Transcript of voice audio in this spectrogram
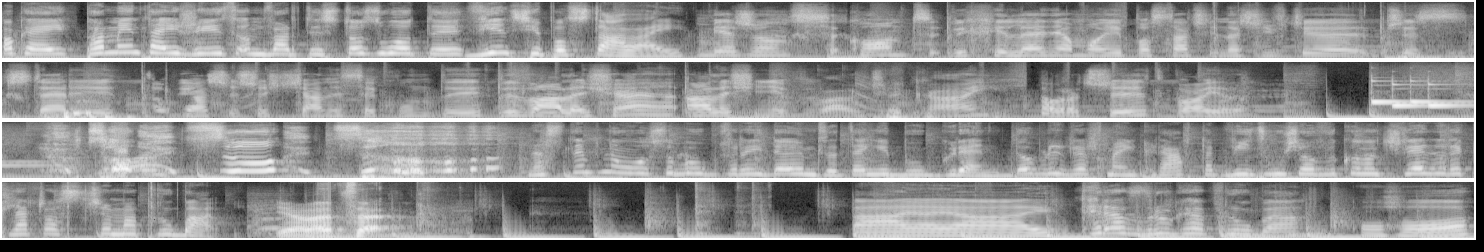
Okej, pamiętaj, że jest on warty 100 zł, więc się postaraj. Mierząc kąt wychylenia mojej postaci na shifcie przez 4 tobiaszy sześciany sekundy, wywalę się, ale się nie wywalę. Czekaj. Dobra, 3, 2, 1. Co? Co? Co? Następną osobą, której dałem zadanie był Gren, dobry gracz Minecrafta, więc musiał wykonać leder klacza z trzema próbami. Ja lecę. Ajajaj. Teraz druga próba. Oho.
